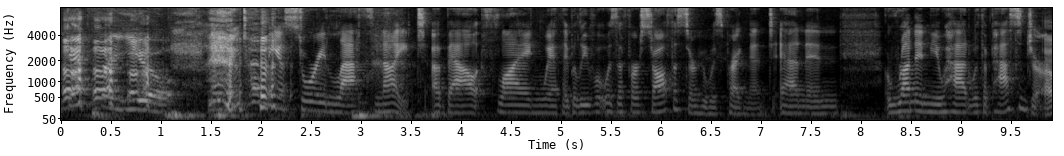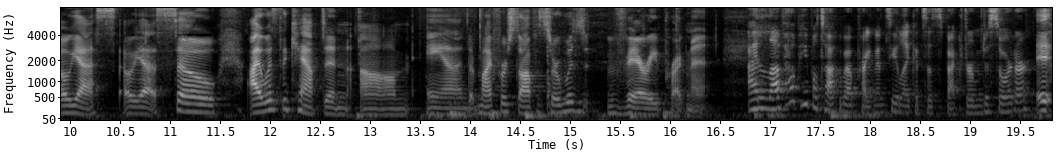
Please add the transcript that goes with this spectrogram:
Good for you. Now, you told me a story last night about flying with, I believe it was a first officer who was pregnant, and in run-in you had with a passenger. Oh yes, oh yes. So I was the captain, um, and my first officer was very pregnant. I love how people talk about pregnancy like it's a spectrum disorder. It,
